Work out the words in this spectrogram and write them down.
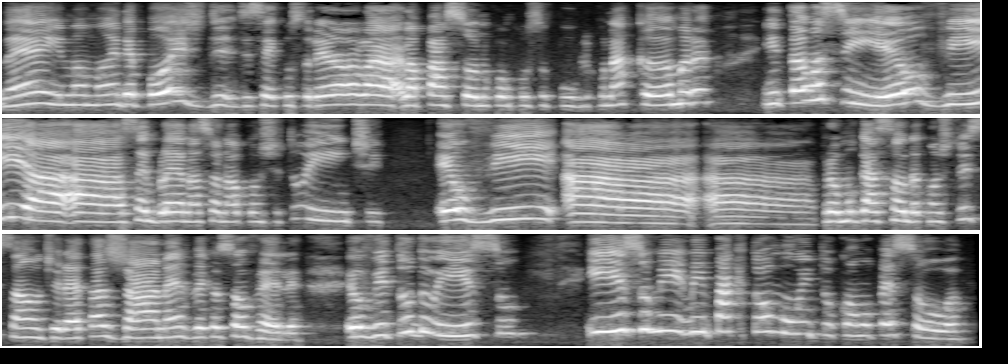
né? E mamãe, depois de, de ser costureira, ela, ela passou no concurso público na Câmara Então, assim, eu vi a, a Assembleia Nacional Constituinte, eu vi a, a, promulgação da Constituição, direta já, né? Ver que eu sou velha. Eu vi tudo isso, e isso me, me impactou muito como pessoa.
